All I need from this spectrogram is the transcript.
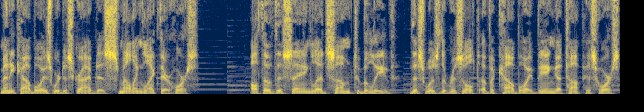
many cowboys were described as smelling like their horse. Although this saying led some to believe this was the result of a cowboy being atop his horse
